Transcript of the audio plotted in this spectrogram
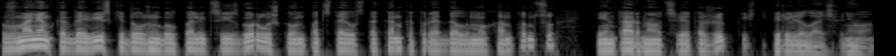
В момент, когда виски должен был палиться из горлышка, он подставил стакан, который отдал ему Хантонцу, и янтарного цвета жидкость перелилась в него.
